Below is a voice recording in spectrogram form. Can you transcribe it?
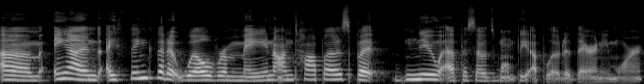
Um, and I think that it will remain on Tapas, but new episodes won't be uploaded there anymore.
